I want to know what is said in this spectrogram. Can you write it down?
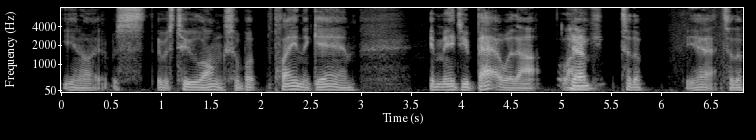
You know, it was it was too long. So, but playing the game, it made you better with that. Like Yeah. to the yeah to the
